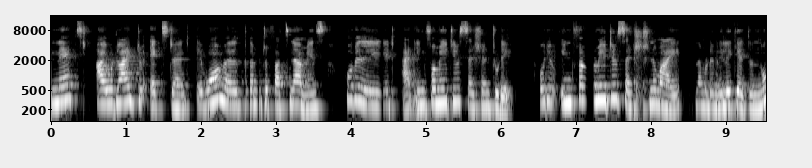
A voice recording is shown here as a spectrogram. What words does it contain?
Next, I would like to extend a warm welcome to Fatna Miss, who will lead an informative session today. ഒരു ഇൻഫർമേറ്റീവ് സെഷനുമായി നമ്മുടെ മുന്നിലേക്ക് എത്തുന്നു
